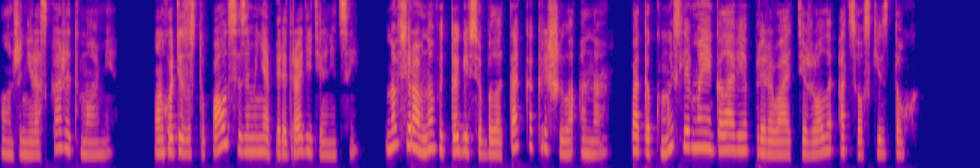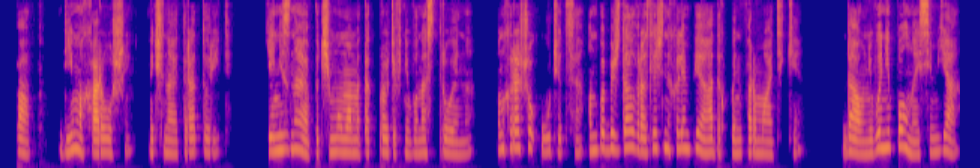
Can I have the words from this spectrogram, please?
Он же не расскажет маме. Он хоть и заступался за меня перед родительницей, но все равно в итоге все было так, как решила она. Поток мыслей в моей голове прерывает тяжелый отцовский вздох. «Пап, Дима хороший», — начинаю тараторить. «Я не знаю, почему мама так против него настроена. Он хорошо учится, он побеждал в различных олимпиадах по информатике. Да, у него не полная семья.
